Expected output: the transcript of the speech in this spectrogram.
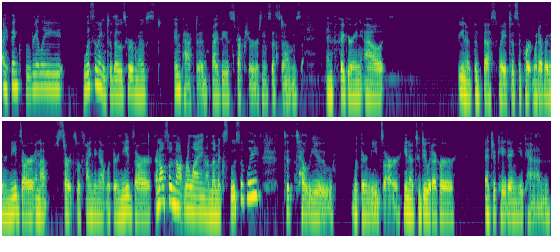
I think really listening to those who are most impacted by these structures and systems and figuring out you know the best way to support whatever their needs are. And that starts with finding out what their needs are and also not relying on them exclusively to tell you what their needs are you know to do whatever educating you can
